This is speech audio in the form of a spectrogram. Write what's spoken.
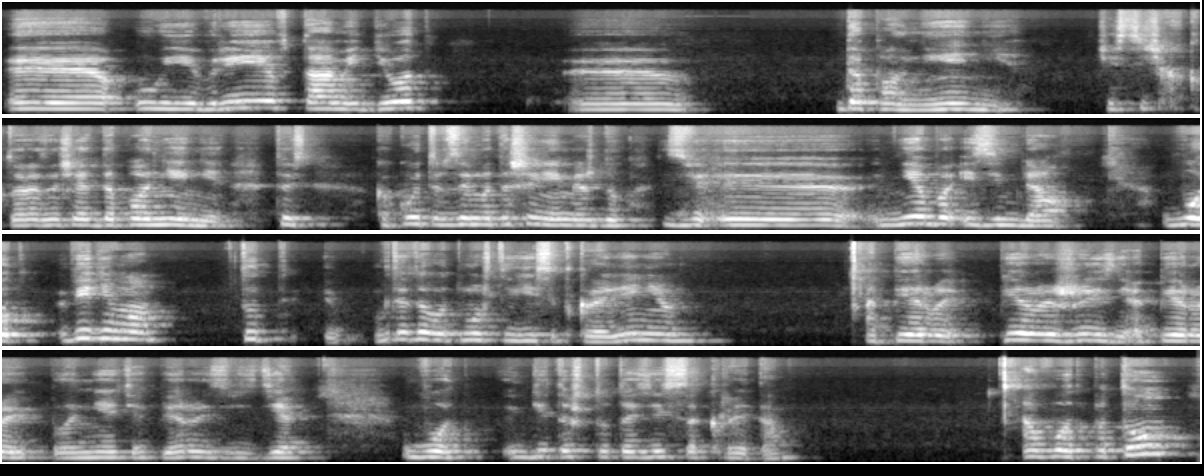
э, у евреев там идет э, дополнение. частичка, которая означает дополнение, то есть какое-то взаимоотношение между э, небо и земля. Вот, видимо, тут вот это вот может и есть откровение о первой, первой жизни, о первой планете, о первой звезде. Вот, где-то что-то здесь сокрыто. А вот потом,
